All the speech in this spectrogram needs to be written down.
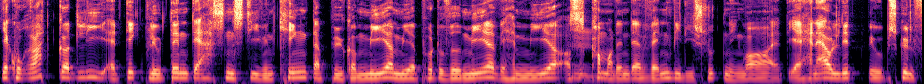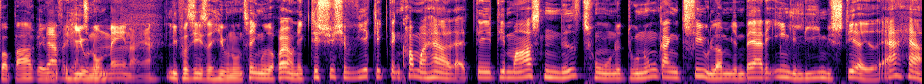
Jeg kunne ret godt lide, at det ikke blev den der sådan Stephen King, der bygger mere og mere på, du ved, mere vil have mere, og så mm. kommer den der vanvittige slutning, hvor at, ja, han er jo lidt blevet beskyldt for bare at I rive, fald hive nogle, romaner, ja. lige præcis at hive nogle ting ud af røven. Ikke? Det synes jeg virkelig den kommer her. Det, det er meget sådan nedtonet. Du er nogle gange i tvivl om, jamen, hvad er det egentlig lige mysteriet er her.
